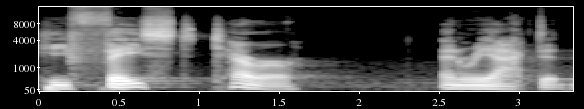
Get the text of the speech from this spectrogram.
He faced terror and reacted.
